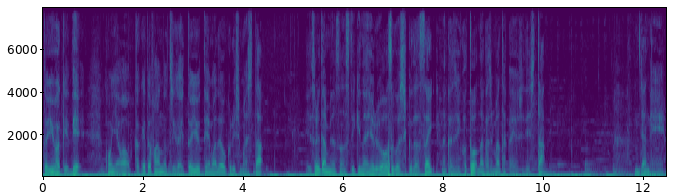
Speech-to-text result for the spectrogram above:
というわけで今夜は追っかけとファンの違いというテーマでお送りしました。それでは皆さん素敵な夜をお過ごしください。中地こと中島孝義でした。じゃあね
